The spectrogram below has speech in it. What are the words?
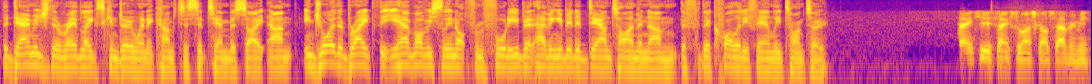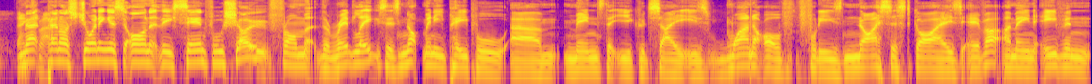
the damage the Redlegs can do when it comes to September. So um, enjoy the break that you have, obviously not from footy, but having a bit of downtime and um, the, the quality family time too. Thank you. Thanks so much, guys, for having me. Thanks, Matt mate. Panos joining us on the SANFL show from the Red Redlegs. There's not many people, um, Menz, that you could say is one of footy's nicest guys ever. I mean, even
